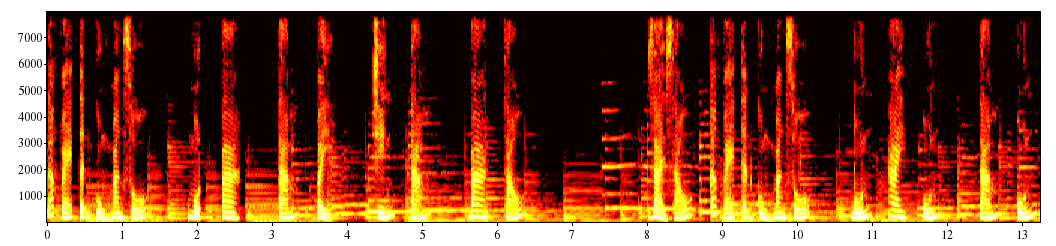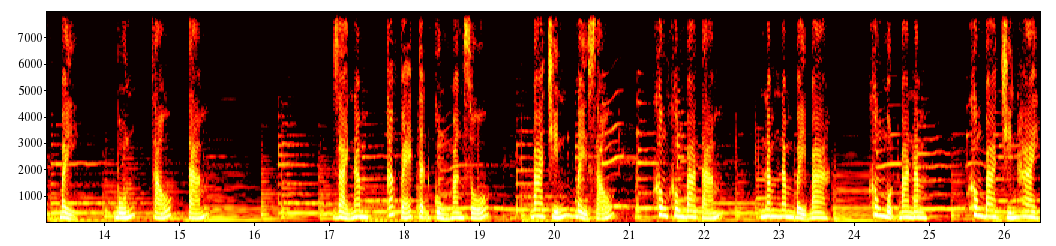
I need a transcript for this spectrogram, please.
các vé tận cùng mang số 1, 3, 8, 7, 9, 8, 3, 6. Giải 6, các vé tận cùng mang số 4, 2, 4, 8, 4, 7, 4, 6, 8. Giải 5, các vé tận cùng mang số 3976, 0038, 5573, 0135, 0392,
